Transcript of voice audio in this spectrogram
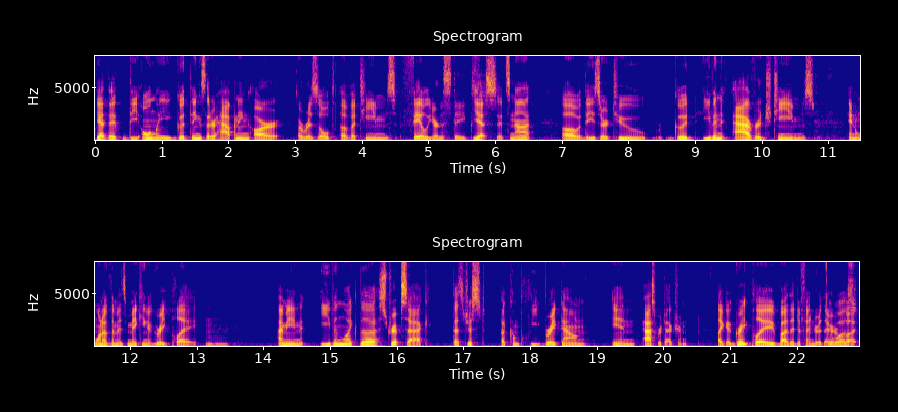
yeah. The the only good things that are happening are a result of a team's failure. Mistakes. Yes, it's not. Oh, these are two good, even average teams, and one of them is making a great play. Mm-hmm. I mean, even like the strip sack, that's just a complete breakdown in pass protection. Like a great play by the defender there, but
